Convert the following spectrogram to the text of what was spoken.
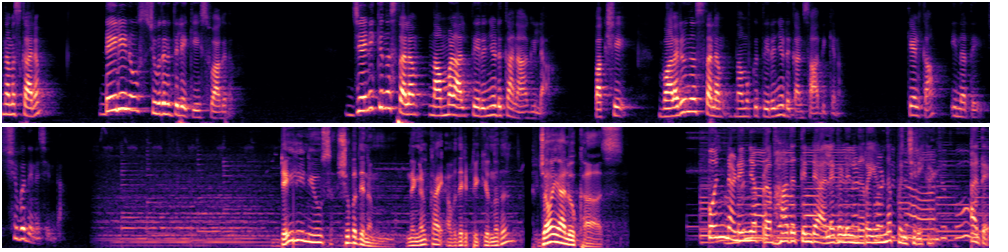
നമസ്കാരം. ഡെയിലി ന്യൂസ് ശുഭദിനത്തിലേക്ക് സ്വാഗതം. ജനിക്കുന്ന സ്ഥലം നമ്മളാൽ തിരഞ്ഞെടുക്കാനാകില്ല. പക്ഷേ വളരുന്ന സ്ഥലം നമുക്ക് തിരഞ്ഞെടുക്കാൻ സാധിക്കണം. കേൾക്കാം ഇന്നത്തെ ശുഭദിന ചിന്ത. ഡെയിലി ന്യൂസ് ശുഭദിനം നിങ്ങൾക്കായി അവതരിപ്പിക്കുന്നത് ജോയ ലൂക്കാസ്. പൊന്നണിഞ്ഞ പ്രഭാതത്തിന്റെ അലകളിൽ നിറയുന്ന പുഞ്ചിരികൾ. അതെ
